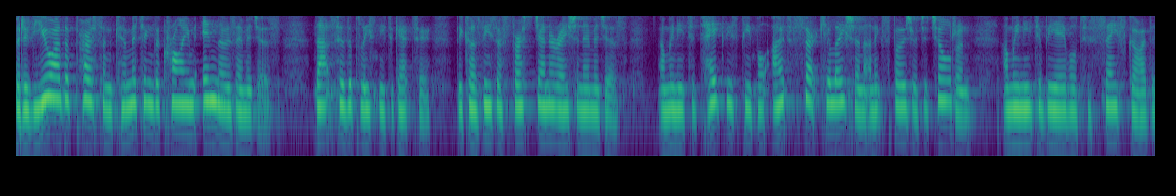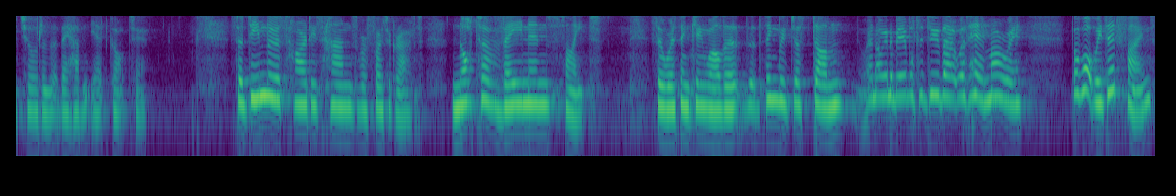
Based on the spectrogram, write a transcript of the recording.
But if you are the person committing the crime in those images, that's who the police need to get to because these are first generation images. And we need to take these people out of circulation and exposure to children. And we need to be able to safeguard the children that they haven't yet got to. So Dean Lewis Hardy's hands were photographed, not a vein in sight. So we're thinking, well, the, the thing we've just done, we're not going to be able to do that with him, are we? But what we did find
